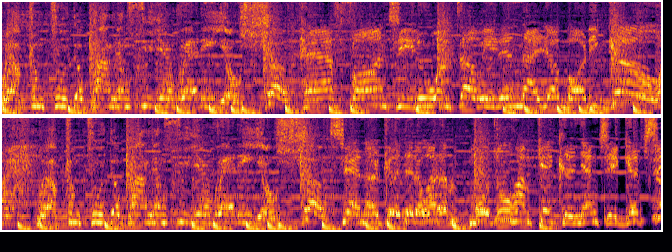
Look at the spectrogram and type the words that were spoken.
welcome to the Bang Myung-soo's radio show Have fun, 지루한 따위를 날려버리고. welcome to the Bang Myung-soo's radio show 채널 그대로 얼음 모두 함께 그냥 즐겨줘.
